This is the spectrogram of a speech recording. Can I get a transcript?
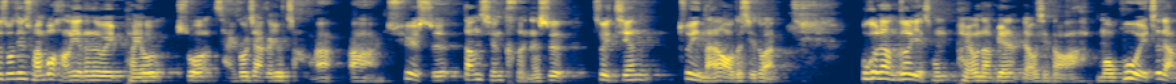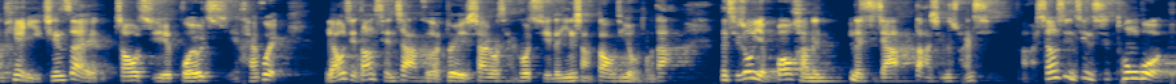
那昨天传播行业的那位朋友说，采购价格又涨了啊，确实当前可能是最艰最难熬的阶段。不过亮哥也从朋友那边了解到啊，某部委这两天已经在召集国有企业开会，了解当前价格对下游采购企业的影响到底有多大。那其中也包含了那几家大型的船企啊，相信近期通过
